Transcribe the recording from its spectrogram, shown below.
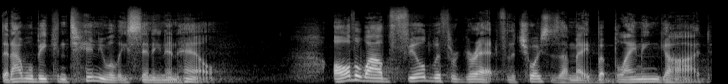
that I will be continually sinning in hell. All the while filled with regret for the choices I made, but blaming God.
